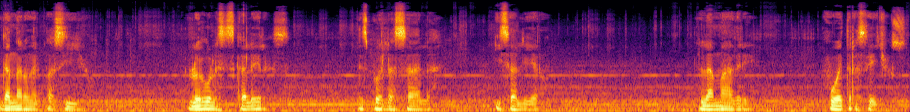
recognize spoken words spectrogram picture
Ganaron el pasillo, luego las escaleras, después la sala y salieron. La madre fue tras ellos.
